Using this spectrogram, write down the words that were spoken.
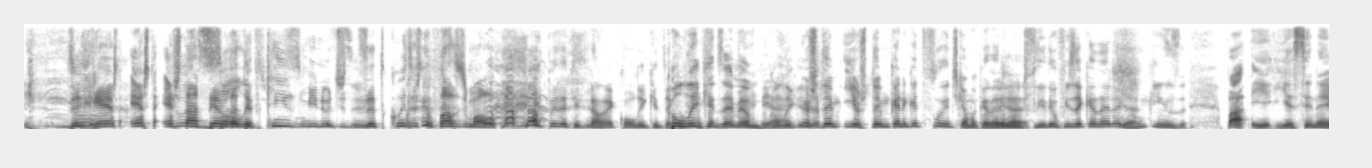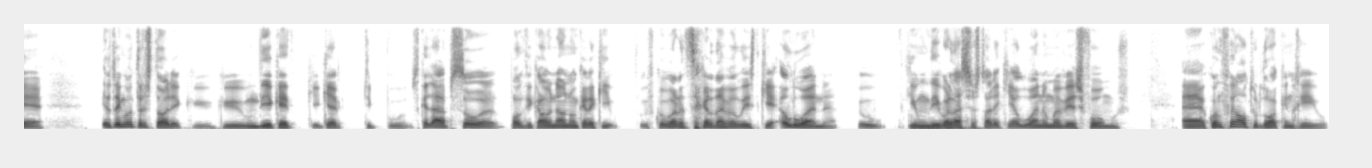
de resto, esta, esta adenda teve 15 minutos de dizer-te coisas que tu fazes mal. E depois é tipo, não, é com líquidos. É eu Com faço. líquidos é mesmo. Yeah. Com Eu líquidos é estudei, e eu estudei mecânica de fluidos, que é uma cadeira Yeah. muito fedida, eu fiz a cadeira Yeah. com 15. Pá, e, e a cena é. Eu tenho outra história que, que um dia quer, que quer, tipo, se calhar a pessoa pode ficar ou não, não quero aqui, ficou agora desagradável isto, que é a Luana. Eu que um dia guardar esta história que é a Luana, uma vez fomos. Ah, quando foi na altura do Rock in Rio,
